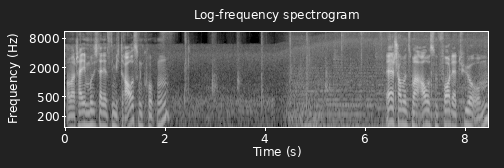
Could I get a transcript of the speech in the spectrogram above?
Und wahrscheinlich muss ich dann jetzt nämlich draußen gucken. Ja, schauen wir uns mal außen vor der Tür um.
